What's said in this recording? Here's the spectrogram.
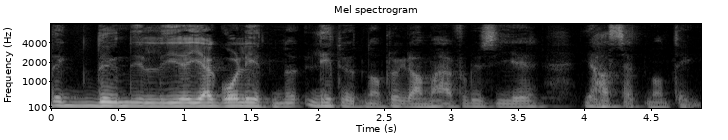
det, det, jeg går litt, litt utenom programmet her, for du sier 'jeg har sett noen ting'.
